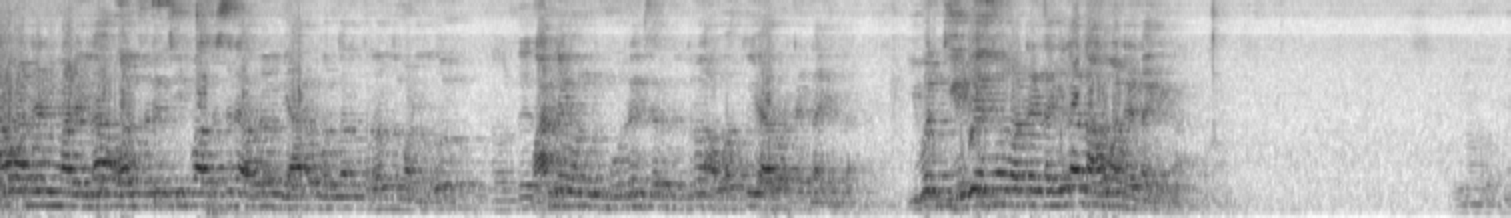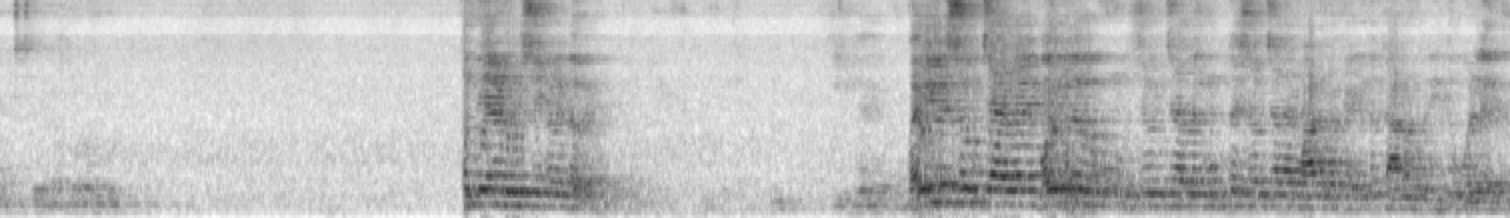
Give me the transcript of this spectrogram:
ನಾವು ಅಟೆಂಡ್ ಮಾಡಿಲ್ಲ ಒಂದ್ಸರಿ ಚೀಫ್ ಆಫೀಸರ್ ಅವರು ಯಾರೋ ಬಂದಾರ ರದ್ದು ಮಾಡಿದ್ರು. ಮೊನ್ನೆ ಒಂದು ಮೂರನೇ ಕರೆದಿದ್ರು ಅವತ್ತು ಯಾರು ಅಟೆಂಡ್ ಆಗಿಲ್ಲ. ಇವತ್ತು ಜೆ ಡಿ ಎಸ್ ಅವರು ಅಟೆಂಡ್ ಆಗಿಲ್ಲ ನಾವು ಅಟೆಂಡ್ ಆಗಿಲ್ಲ ಒಂದು ಎರಡು ವಿಷಯಗಳಿದ್ದಾವೆ. ಬಯಲು ಶೌಚಾಲಯ ಬಯಲು ಶೌಚಾಲಯ ಮುಕ್ತ ಶೌಚಾಲಯ ಮಾಡಬೇಕಾಗಿದ್ದು ಕಾನೂನು ರೀತಿ ಒಳ್ಳೆಯದು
